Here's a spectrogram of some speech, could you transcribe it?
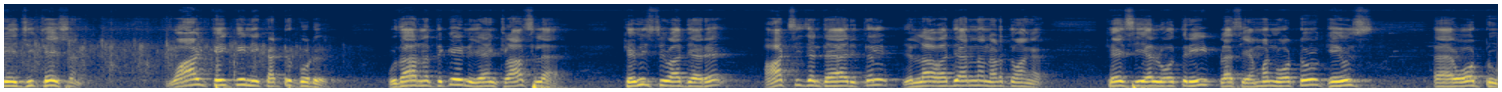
எஜுகேஷன் வாழ்க்கைக்கு நீ கற்றுக்கொடு. உதாரணத்துக்கு நீ என் கிளாஸில் கெமிஸ்ட்ரி வாத்தியார் ஆக்சிஜன் தயாரித்தல் எல்லா வாத்தியாரும் தான் நடத்துவாங்க. KCL O three plus MN O two gives O two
